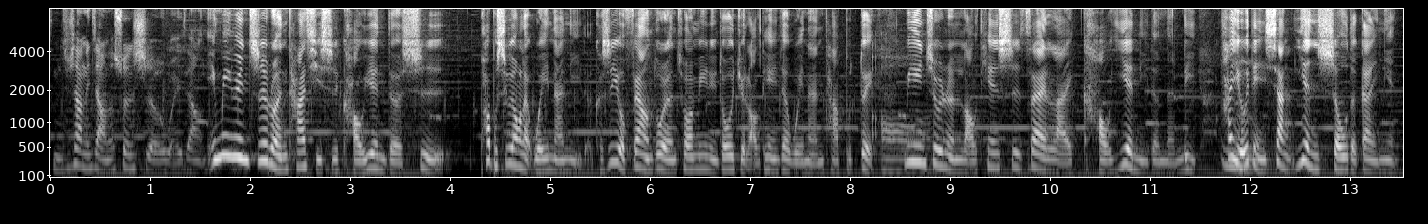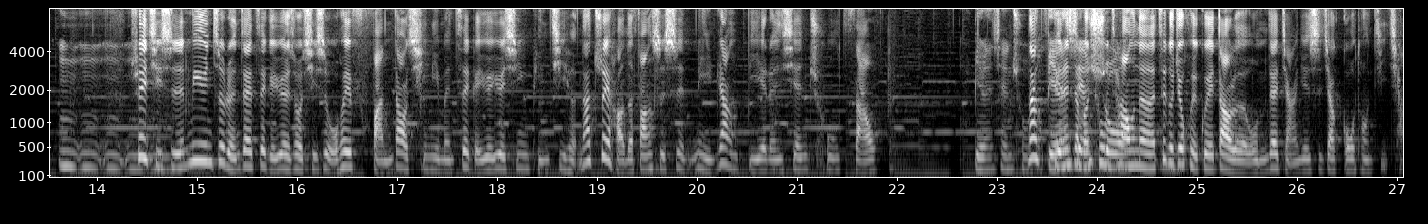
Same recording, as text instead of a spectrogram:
怎么，就像你讲的顺势而为这样子。因为命运之轮它其实考验的是。它不是用来为难你的，可是有非常多人抽到命运都会觉得老天爷在为难他，不对。哦命运之轮老天是在来考验你的能力，它有一点像验收的概念。嗯嗯嗯嗯，所以其实命运之轮在这个月的时候，其实我会反倒请你们这个月月心平气和。那最好的方式是你让别人先出招，别人先出，那别人怎么出招？呢？这个就回归到了我们在讲一件事叫沟通技巧。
